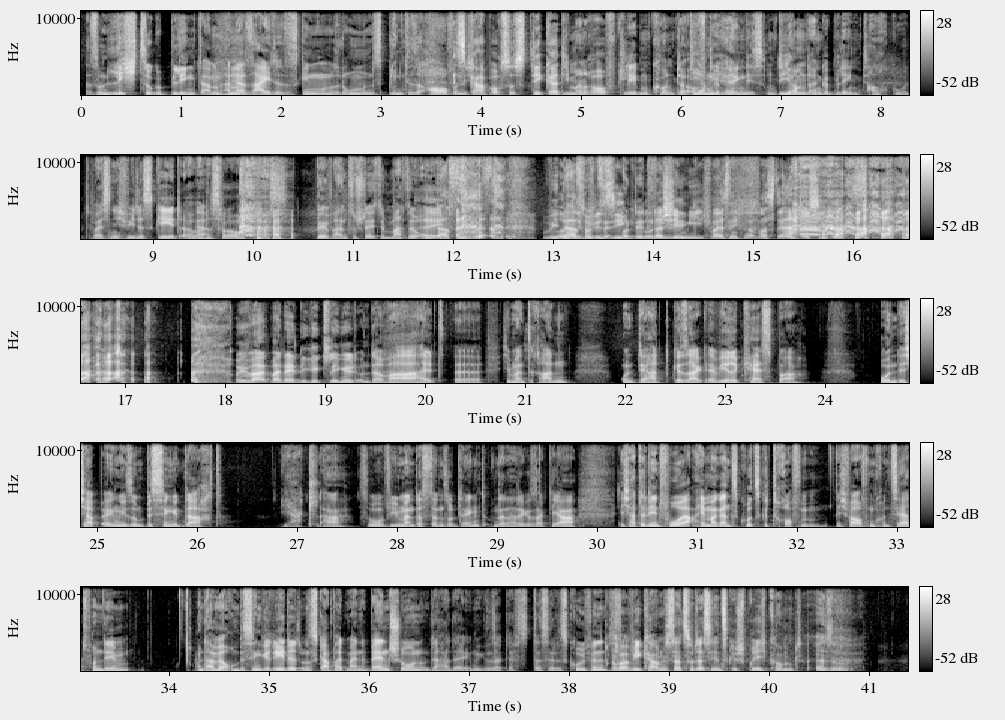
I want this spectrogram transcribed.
so ein Licht so geblinkt am, an der Seite. Das ging immer so rum und es blinkte so auf. Mhm. Es gab auch so Sticker, die man raufkleben konnte auf haben die geblinkt? Handys und die haben dann geblinkt. Auch gut. Ich weiß nicht, wie das geht, aber Ja. das war auch krass. wir waren zu schlecht in Mathe, um Ey. das zu wissen, wie und das in Physik und in oder Physik. Chemie. Ich weiß nicht mal, was der Unterschied ist. Und mir hat mein Handy geklingelt und da war halt äh, jemand dran und der hat gesagt, er wäre Casper. Und ich habe irgendwie so ein bisschen gedacht, ja klar, so wie man das dann so denkt. Und dann hat er gesagt, ja, ich hatte den vorher einmal ganz kurz getroffen. Ich war auf einem Konzert von dem und da haben wir auch ein bisschen geredet und es gab halt meine Band schon und da hat er irgendwie gesagt, dass, dass er das cool findet. Aber wie kam es dazu, dass ihr ins Gespräch kommt? Also,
